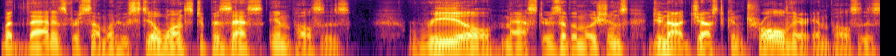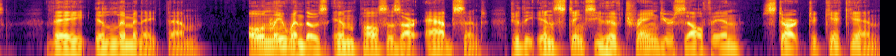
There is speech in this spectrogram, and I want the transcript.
but that is for someone who still wants to possess impulses. Real masters of emotions do not just control their impulses, they eliminate them. Only when those impulses are absent do the instincts you have trained yourself in start to kick in.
